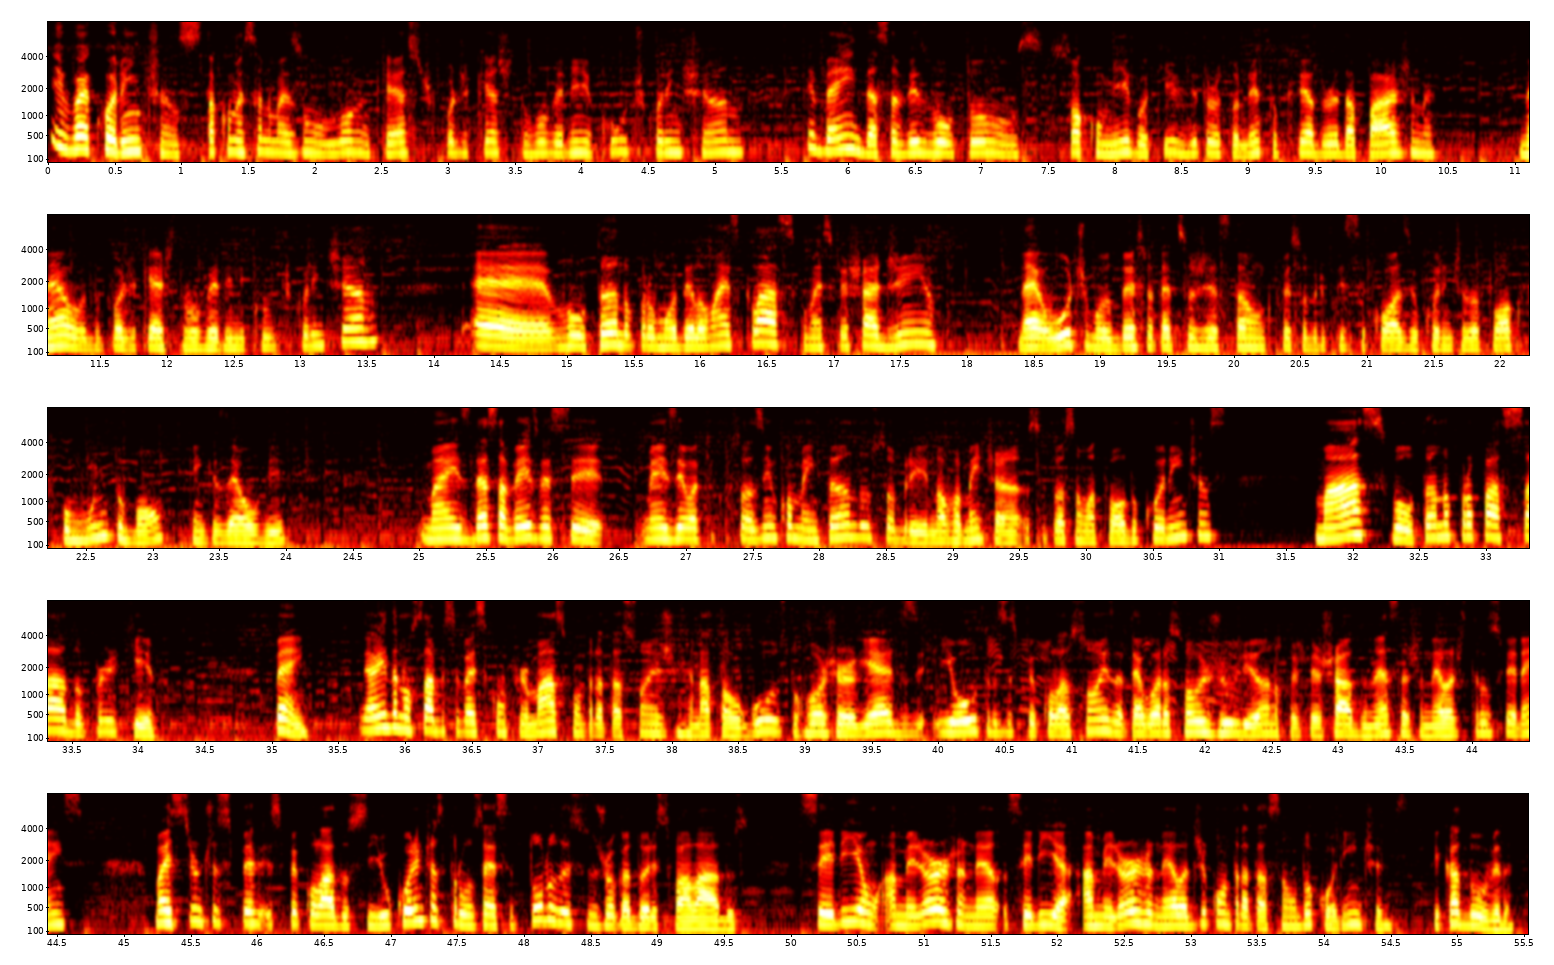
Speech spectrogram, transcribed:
E vai Corinthians, está começando mais um Logancast, podcast do Wolverine Cult corintiano. E bem, dessa vez voltou só comigo aqui, Vitor Toneto, criador da página, né, do podcast do Wolverine Cult corintiano. É, voltando para o modelo mais clássico, mais fechadinho. Né, o último, deixo até de sugestão, que foi sobre psicose e o Corinthians atual, que ficou muito bom, quem quiser ouvir. Mas dessa vez vai ser mas eu aqui sozinho comentando sobre novamente a situação atual do Corinthians, mas voltando para o passado, porque bem, ainda não sabe se vai se confirmar as contratações de Renato Augusto, Roger Guedes e outras especulações, até agora só o Juliano foi fechado nessa janela de transferência. Mas tinham espe especulado se o Corinthians trouxesse todos esses jogadores falados, seriam a melhor janela, seria a melhor janela de contratação do Corinthians? Fica a dúvida.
